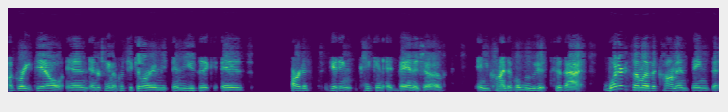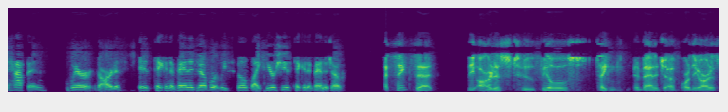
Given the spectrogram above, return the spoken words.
a great deal in entertainment, particularly in, in music, is artists getting taken advantage of. And you kind of alluded to that. What are some of the common things that happen where the artist is taken advantage of, or at least feels like he or she is taken advantage of? I think that the artist who feels taken advantage of or the artist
